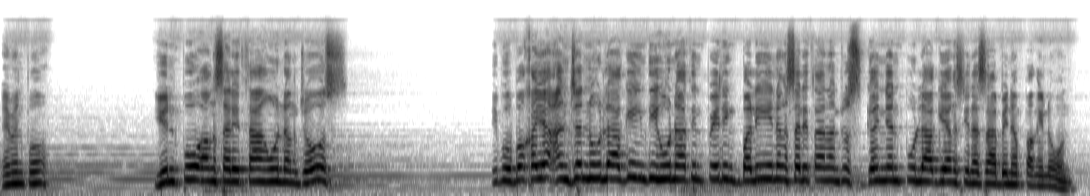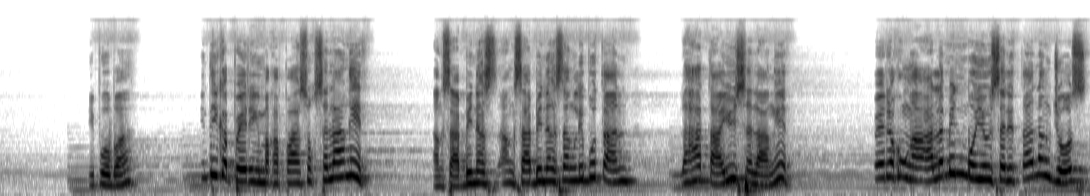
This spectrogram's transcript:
Amen po. Yun po ang salita ho ng Diyos. Di po ba? Kaya andyan ho lagi, hindi ho natin pwedeng baliin ang salita ng Diyos. Ganyan po lagi ang sinasabi ng Panginoon. Di po ba? Hindi ka pwedeng makapasok sa langit. Ang sabi ng, ang sabi ng sanglibutan, lahat tayo sa langit. Pero kung aalamin mo yung salita ng Diyos,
